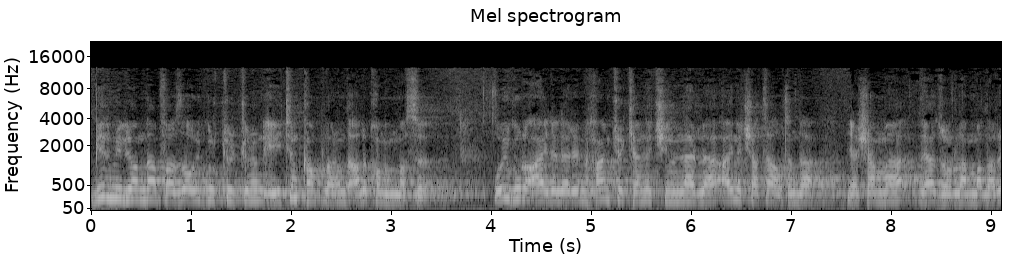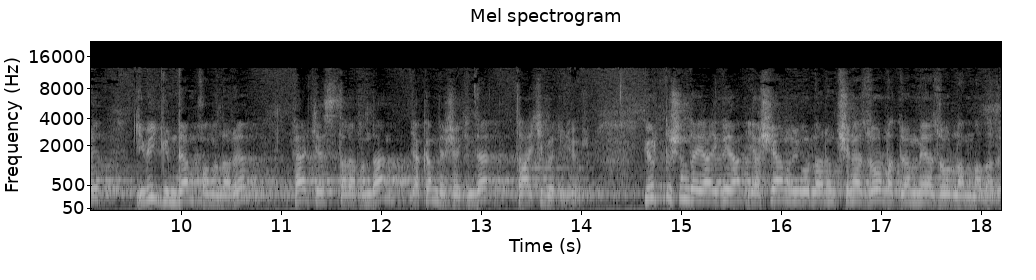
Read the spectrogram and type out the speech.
1 milyondan fazla Uygur Türk'ünün eğitim kamplarında alıkonulması, Uygur ailelerin Han kökenli Çinlilerle aynı çatı altında yaşanmaya zorlanmaları gibi gündem konuları herkes tarafından yakın bir şekilde takip ediliyor. Yurt dışında yaygın yaşayan Uygurların Çin'e zorla dönmeye zorlanmaları,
